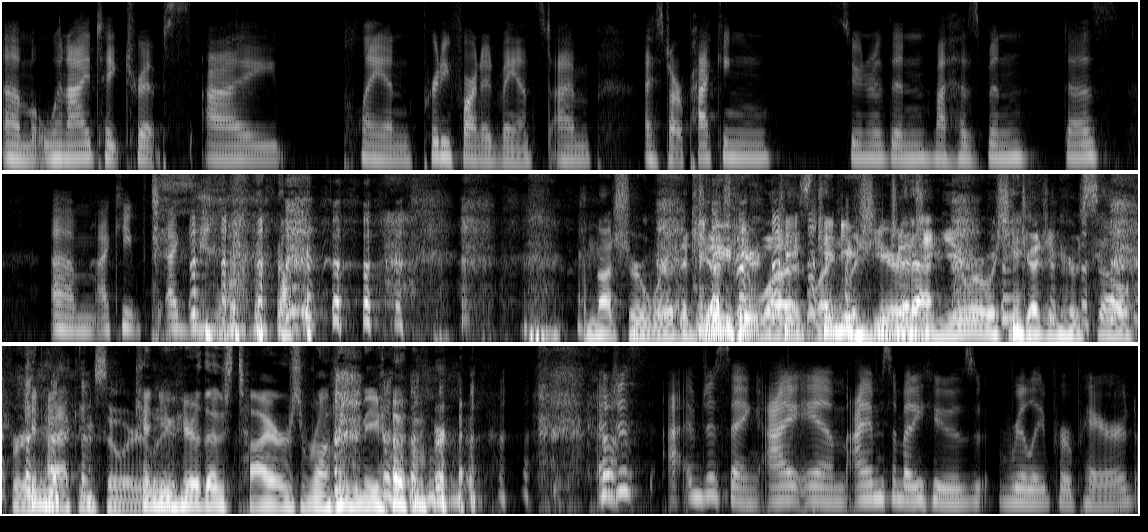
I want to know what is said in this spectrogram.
um, when I take trips, I plan pretty far in advance. I'm I start packing sooner than my husband does. Um, I keep I, I'm not sure where the Can judgment hear- was. can- like, can was she judging that? you or was she judging herself for Can you- packing so early? can you hear those tires running me over? I'm just I'm just saying I am I am somebody who's really prepared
